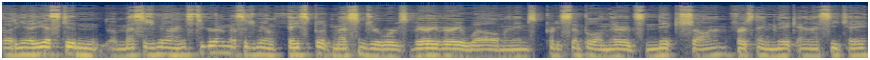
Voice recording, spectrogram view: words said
But you know, you guys can uh, message me on Instagram, message me on Facebook. Messenger works very, very well. My name's pretty simple on there. It's Nick Shawn. First name Nick N I C K.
